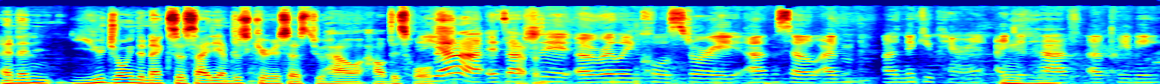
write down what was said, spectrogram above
and then you joined the NEC Society. I'm just curious as to how how this whole Yeah, it's happened. actually a really cool story. Um, so I'm a NICU parent. I Mm-hmm. did have a preemie.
